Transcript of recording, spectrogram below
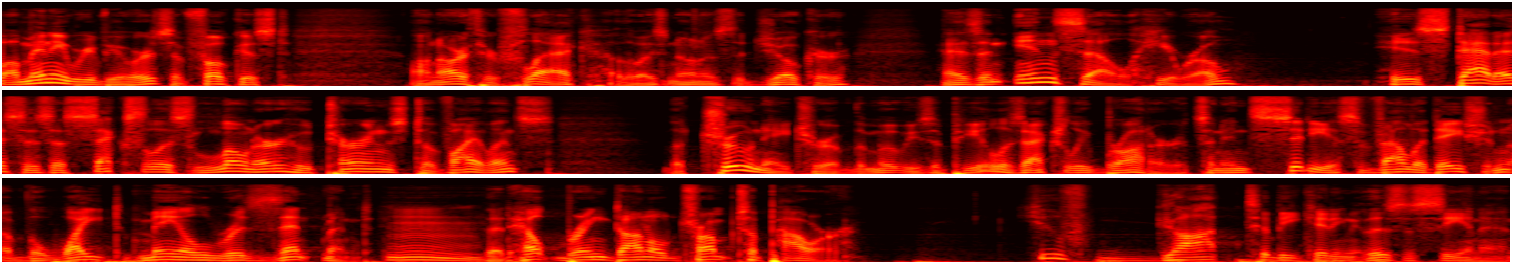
While many reviewers have focused on Arthur Fleck, otherwise known as the Joker, as an incel hero, his status as a sexless loner who turns to violence, the true nature of the movie's appeal is actually broader. It's an insidious validation of the white male resentment that helped bring Donald Trump to power. You've got to be kidding me. This is CNN.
